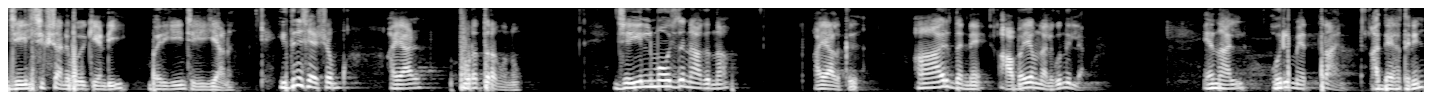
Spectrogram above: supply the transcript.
ജയിൽ ശിക്ഷ അനുഭവിക്കേണ്ടി വരികയും ചെയ്യുകയാണ്. ഇതിനുശേഷം അയാൾ പുറത്തിറങ്ങുന്നു. ജയിൽ മോചിതനാകുന്ന അയാൾക്ക് ആരും തന്നെ അഭയം നൽകുന്നില്ല. എന്നാൽ ഒരു മെത്രാൻ അദ്ദേഹത്തിന്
